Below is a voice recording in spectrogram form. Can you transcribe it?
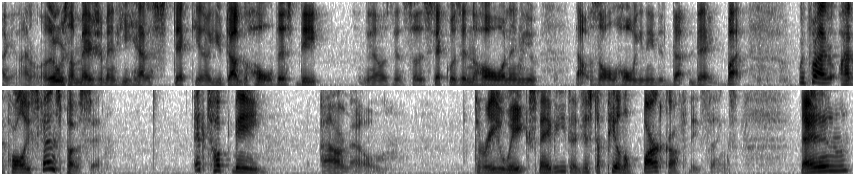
Again, I don't know. There was a measurement. He had a stick. You know, you dug a hole this deep. You know, so the stick was in the hole, and then you that was all the hole you needed to dig. But we put had to put all these fence posts in. It took me, I don't know, three weeks maybe to just to peel the bark off these things. Then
